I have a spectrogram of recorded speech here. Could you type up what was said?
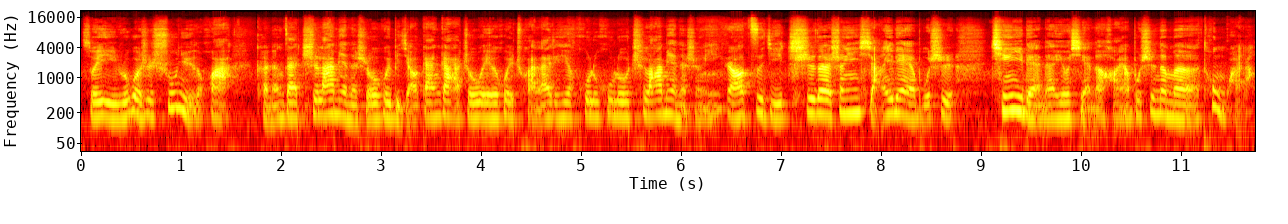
所以如果是淑女的话，可能在吃拉面的时候会比较尴尬，周围会传来这些呼噜呼噜吃拉面的声音，然后自己吃的声音响一点也不是，轻一点呢又显得好像不是那么痛快了。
